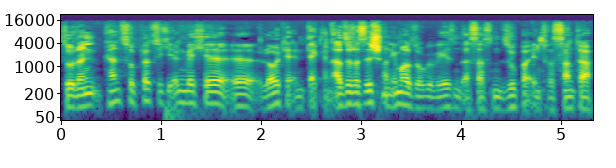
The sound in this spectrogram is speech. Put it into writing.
So, dann kannst du plötzlich irgendwelche äh, Leute entdecken. Also das ist schon immer so gewesen, dass das ein super interessanter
